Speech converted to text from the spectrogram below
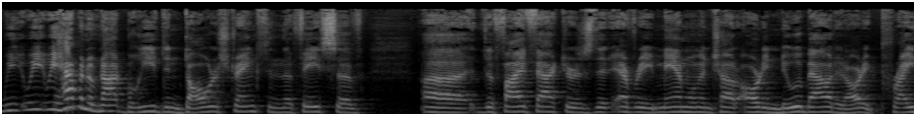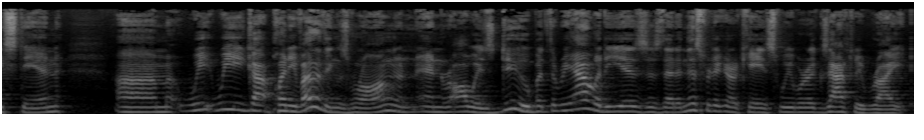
we, we, we happen to have not believed in dollar strength in the face of uh, the five factors that every man, woman, child already knew about and already priced in. Um, we we got plenty of other things wrong and, and always do, but the reality is is that in this particular case we were exactly right.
